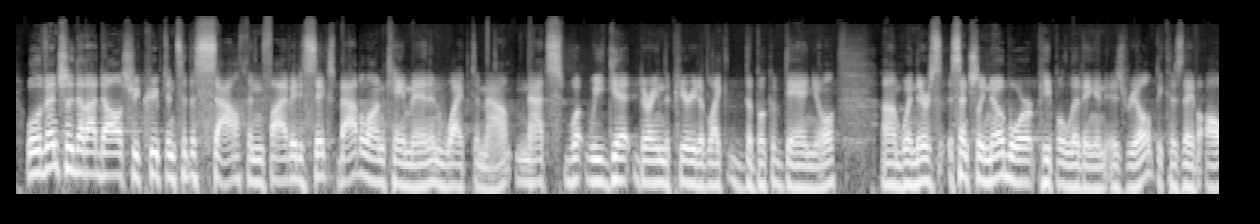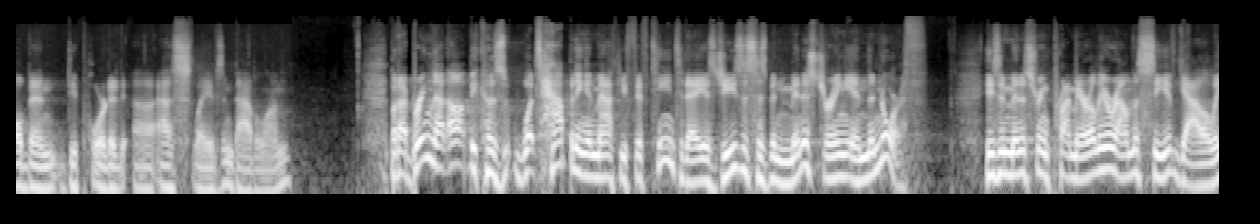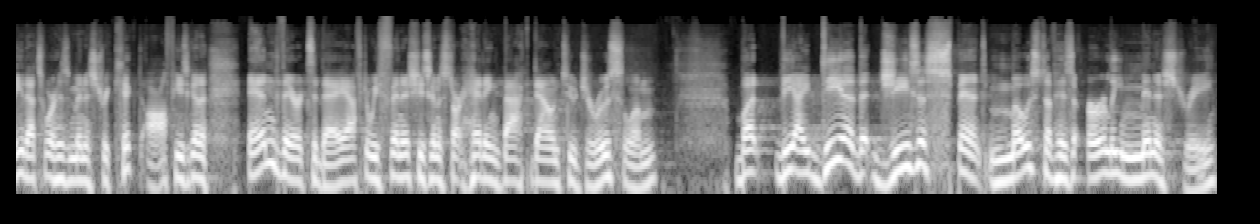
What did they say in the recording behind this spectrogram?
Well, eventually that idolatry creeped into the south, and in 586, Babylon came in and wiped them out. And that's what we get during the period of like the book of Daniel, um, when there's essentially no more people living in Israel because they've all been deported uh, as slaves in Babylon. But I bring that up because what's happening in Matthew 15 today is Jesus has been ministering in the north. He's ministering primarily around the Sea of Galilee. That's where his ministry kicked off. He's going to end there today. After we finish, he's going to start heading back down to Jerusalem. But the idea that Jesus spent most of his early ministry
